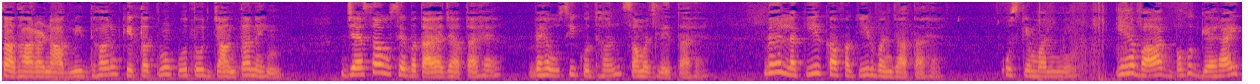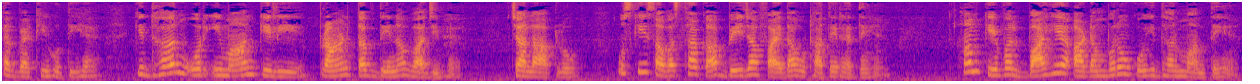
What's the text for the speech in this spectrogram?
साधारण आदमी धर्म के तत्वों को तो जानता नहीं। जैसा उसे बताया जाता है, वह उसी को धर्म समझ लेता है। वह लकीर का फकीर बन जाता है। उसके मन में यह बात बहुत गहराई तक बैठी होती है कि धर्म और ईमान के लिए प्राण तक देना वाजिब है। चालाक लोग उसकी इस अवस्था का बेजा फ़ायदा उठाते रहते हैं। हम केवल बाह्य आडंबरों को ही धर्म मानते हैं।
